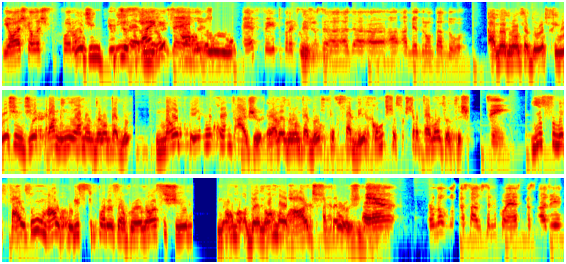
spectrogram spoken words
E eu acho que elas foram. Hoje em e o design delas é feito para que seja amedrontador. Amedrontador. E hoje em dia, para mim, é amedrontador não pelo contágio, é amedrontador por saber como as pessoas tratavam as outras. Sim. Isso me faz um mal, por isso que, por exemplo, eu não assisti Normal, The Normal Heart até hoje. É. Eu não, você sabe, você me conhece, você sabe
